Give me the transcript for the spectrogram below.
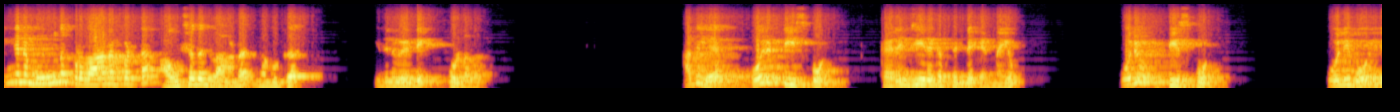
ഇങ്ങനെ മൂന്ന് പ്രധാനപ്പെട്ട ഔഷധങ്ങളാണ് നമുക്ക് ഇതിനു വേണ്ടി ഉള്ളത്. അതിൽ ഒരു ടീസ്പൂൺ കരിഞ്ജീരകത്തിന്റെ എണ്ണയും ഒരു ടീസ്പൂൺ ഒലിവ് ഓയിൽ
